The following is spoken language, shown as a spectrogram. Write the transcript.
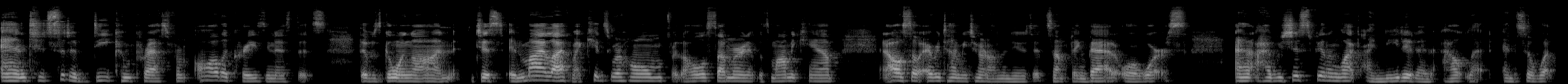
and to sort of decompress from all the craziness that's that was going on just in my life. My kids were home for the whole summer and it was mommy camp. And also every time you turn on the news it's something bad or worse. And I was just feeling like I needed an outlet. And so what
